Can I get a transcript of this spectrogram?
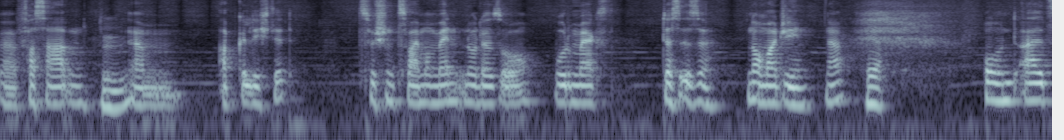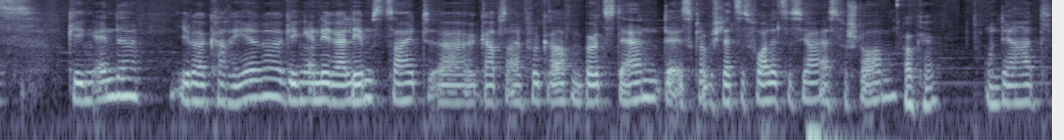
äh, Fassaden ähm, abgelichtet. Zwischen zwei Momenten oder so, wo du merkst, das ist sie, Norma Jean. Ne? Ja. Und als gegen Ende ihrer Karriere, gegen Ende ihrer Lebenszeit, äh, gab es einen Fotografen, Bert Stern, der ist, glaube ich, letztes, vorletztes Jahr erst verstorben. Okay. Und der hat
